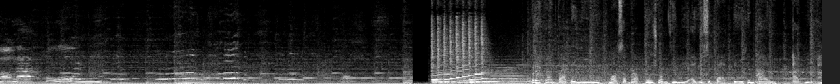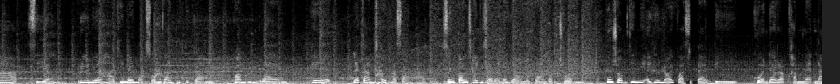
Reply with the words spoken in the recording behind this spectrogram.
มองหน้าปู การต่อไปนี้เหมาะสำหรับผู้ชมที่มีอายุ 18 ปีขึ้นไป อาจมีภาพ เสียง หรือเนื้อหาที่ไม่เหมาะสมด้านพฤติกรรม ความรุนแรง เพศ และการใช้ภาษา ซึ่งต้องใช้วิจารณญาณในการรับชม ผู้ชมที่มีอายุน้อยกว่า 18 ปี ควรได้รับคำแนะน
